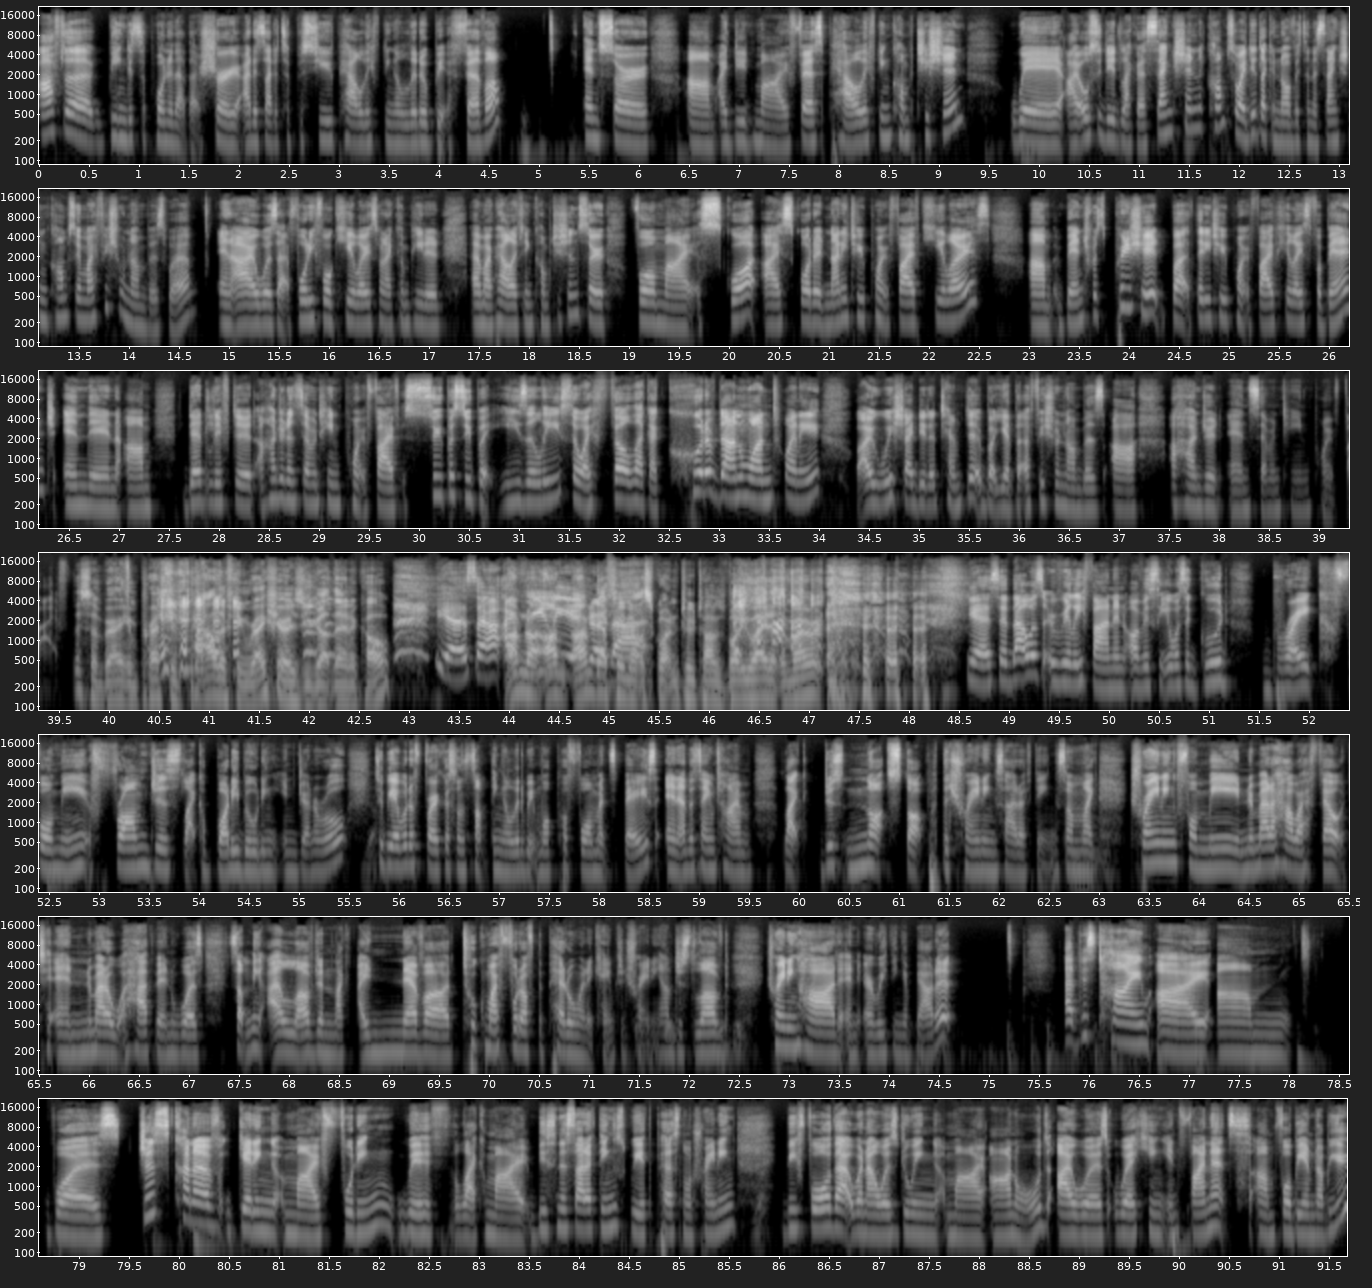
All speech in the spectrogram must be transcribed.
after being disappointed at that show, I decided to pursue powerlifting a little bit further. And so um, I did my first powerlifting competition where I also did like a sanction comp. So I did like a novice and a sanction comp. So my official numbers were, and I was at 44 kilos when I competed at my powerlifting competition. So for my squat, I squatted 92.5 kilos. Um, bench was pretty shit, but 32.5 kilos for bench. And then um, deadlifted 117.5 super, super easily. So I felt like I could have done 120. I wish I did attempt it, but yeah, the official numbers are 117.5. There's some very impressive powerlifting ratios you got there, Nicole. Yeah, so I, I'm not. really I'm, I'm definitely that. not squatting two times body weight at the moment. Yeah, so that was really fun. And obviously, it was a good break for me from just like bodybuilding in general to be able to focus on something a little bit more performance based and at the same time, like just not stop the training side of things. So I'm like, training for me, no matter how I felt and no matter what happened, was something I loved. And like, I never took my foot off the pedal when it came to training. I just loved training hard and everything about it. At this time, I um, was just kind of getting my footing with like my business side of things with personal training. Before that, when I was doing my Arnold, I was working in finance um, for BMW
